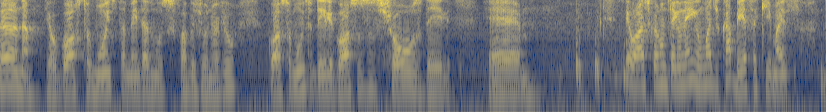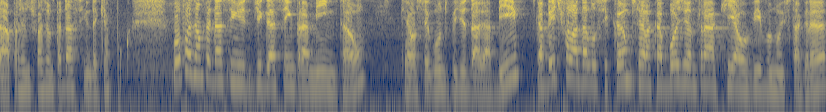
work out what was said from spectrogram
Ana, eu gosto muito também das músicas do Fábio Júnior, viu? Gosto muito dele, gosto dos shows dele. É, eu acho que eu não tenho nenhuma de cabeça aqui, mas dá pra gente fazer um pedacinho daqui a pouco. Vou fazer um pedacinho de Diga Assim pra mim, então, que é o segundo pedido da Gabi. Acabei de falar da Lucy Campos, ela acabou de entrar aqui ao vivo no Instagram.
